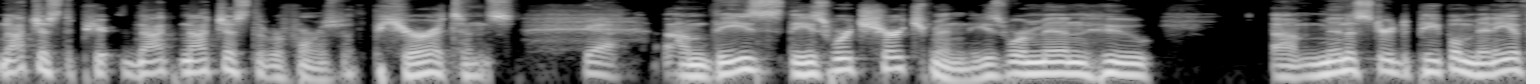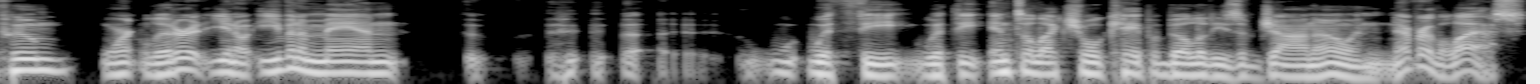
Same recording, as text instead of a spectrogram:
not just the not not just the reformers but the Puritans. Yeah, um, these these were churchmen. These were men who um, ministered to people, many of whom weren't literate. You know, even a man who, uh, with the with the intellectual capabilities of John Owen, nevertheless,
